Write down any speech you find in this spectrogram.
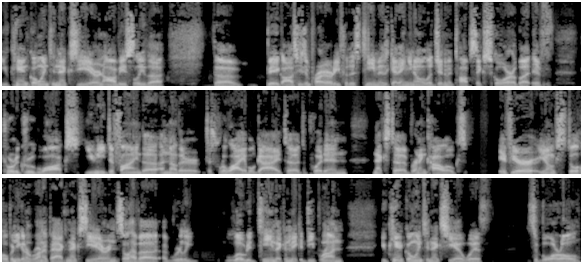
you can't go into next year, and obviously the the big offseason priority for this team is getting you know a legitimate top six scorer. But if Torey Krug walks, you need to find a, another just reliable guy to to put in next to Brandon Carlo. if you're you know still hoping you're going to run it back next year and still have a, a really loaded team that can make a deep run, you can't go into next year with Zboril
